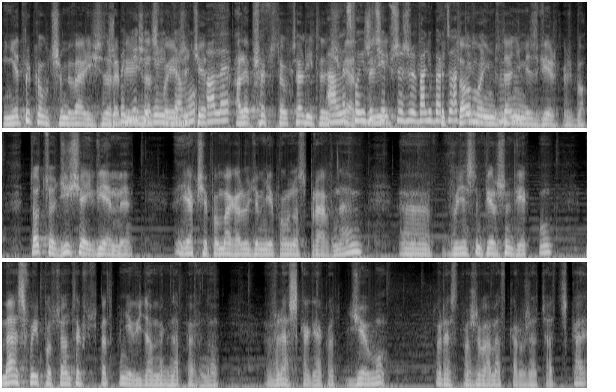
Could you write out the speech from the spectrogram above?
i nie tylko utrzymywali się, nie na swoje domu, życie, ale- ale, przekształcali ten Ale świat. swoje życie Byli- przeżywali bardzo i to aktywnie. moim Mhm. zdaniem jest wielkość, bo to, co dzisiaj wiemy, jak się pomaga ludziom niepełnosprawnym e, w XXI wieku, ma swój początek w przypadku niewidomych na pewno. W Laskach jako dziełu, które stworzyła Matka Róża Czacka,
